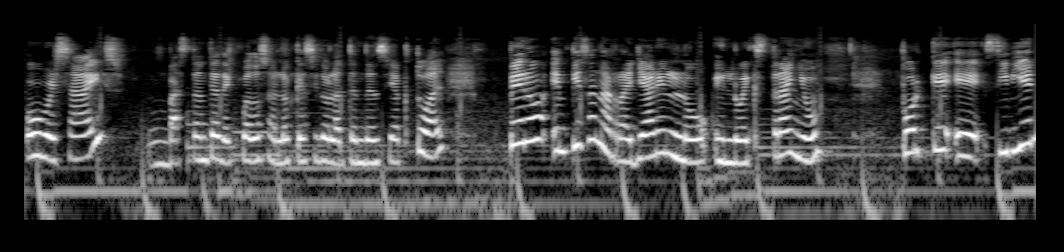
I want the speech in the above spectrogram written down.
oversize, bastante adecuados a lo que ha sido la tendencia actual pero empiezan a rayar en lo, en lo extraño porque eh, si bien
